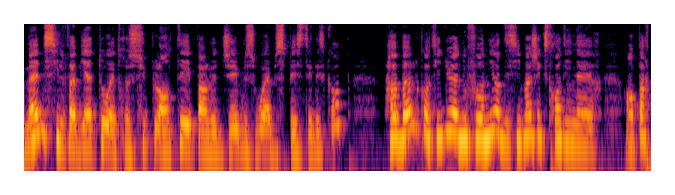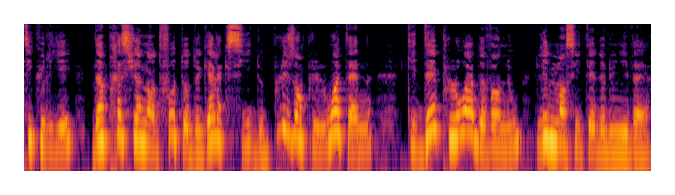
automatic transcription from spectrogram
Même s'il va bientôt être supplanté par le James Webb Space Telescope, Hubble continue à nous fournir des images extraordinaires, en particulier d'impressionnantes photos de galaxies de plus en plus lointaines qui déploient devant nous l'immensité de l'univers.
